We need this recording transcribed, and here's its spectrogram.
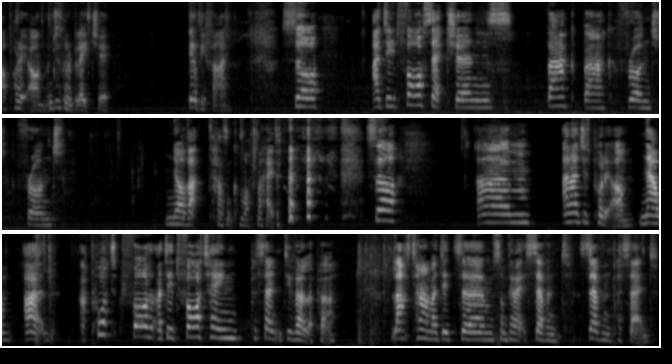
I'll put it on. I'm just going to bleach it. It'll be fine. So I did four sections, back, back, front, front. No, that hasn't come off my head. so, um, and I just put it on. Now, I, I put four, I did 14% developer Last time I did um, something like 7 7%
